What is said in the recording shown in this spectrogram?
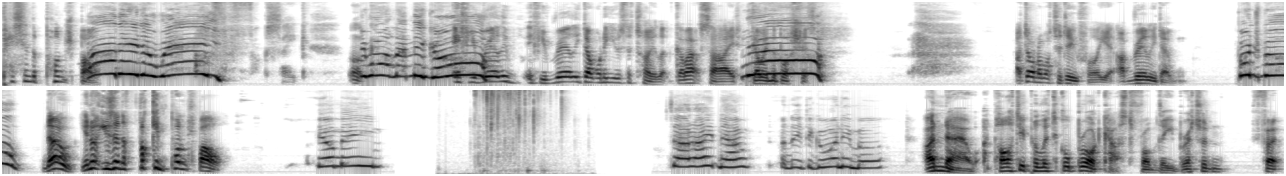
piss in the punch bowl, ah, I need a oh, way. for fuck's sake. Look, You won't let me go. if you really, if you really don't want to use the toilet, go outside, go in the bushes. No! I don't know what to do for you. I really don't. Punch bowl. No, you're not using the fucking punch bowl. You're mean. It's all right now. I need to go anymore. And now, a party political broadcast from the Britain F-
